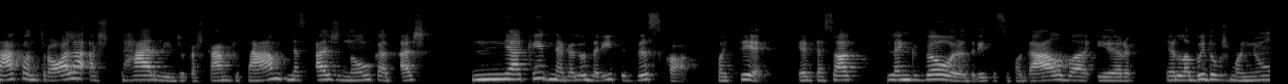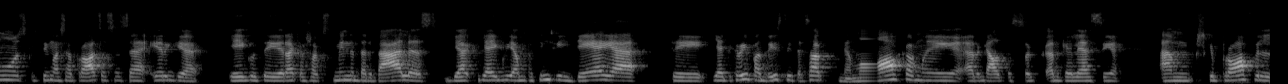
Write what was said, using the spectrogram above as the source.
tą kontrolę aš perleidžiu kažkam kitam, nes aš žinau, kad aš niekaip negaliu daryti visko pati. Ir tiesiog lengviau yra daryti su pagalba ir, ir labai daug žmonių skirtingose procesuose irgi, jeigu tai yra kažkoks mini darbelis, je, jeigu jam patinka idėja, tai jie tikrai padarys tai tiesiog nemokamai, ar gal tiesiog, ar galėsi um, kažkaip profil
